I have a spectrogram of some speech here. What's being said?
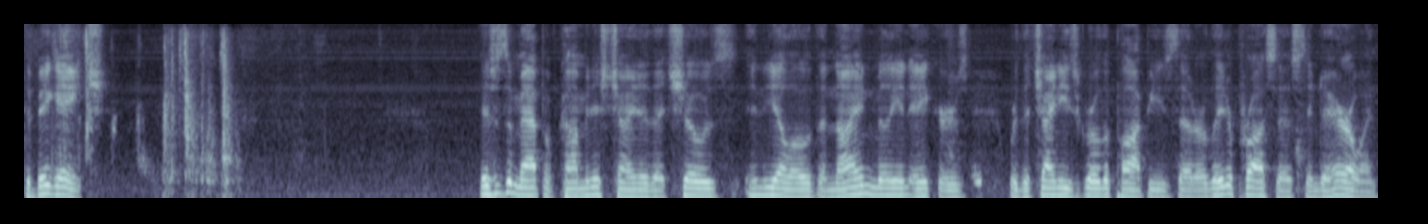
the big H. This is a map of communist China that shows in yellow the 9 million acres where the Chinese grow the poppies that are later processed into heroin.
